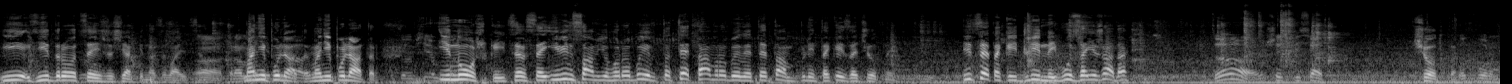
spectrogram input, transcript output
і гідро, цей же ж як він називається. А, маніпулятор, маніпулятор. І ножки, і це все. І він сам його робив, то те там робили, те там, блін, такий зачетний. І це такий длинний бус заїжджа, да? Да, 650 Чітко. платформа.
